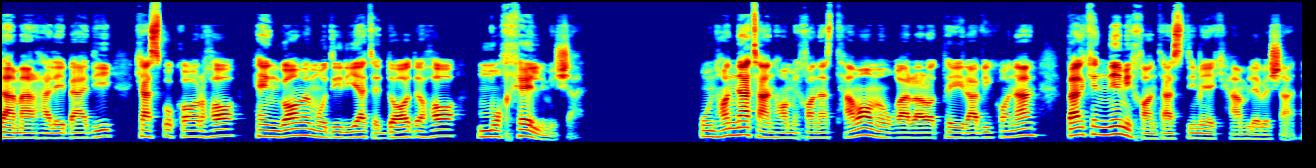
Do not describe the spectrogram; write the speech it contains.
در مرحله بعدی کسب و کارها هنگام مدیریت داده ها مخل میشن. اونها نه تنها می‌خوان از تمام مقررات پیروی کنن بلکه نمی‌خوان تسلیم یک حمله بشن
